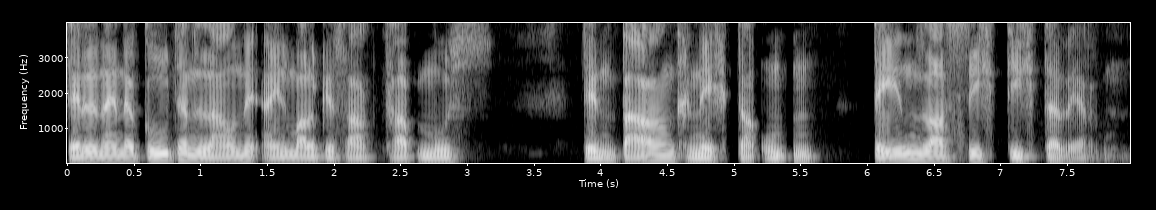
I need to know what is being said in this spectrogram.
der in einer guten Laune einmal gesagt haben muss, den Bauernknecht da unten, den lass ich Dichter werden.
